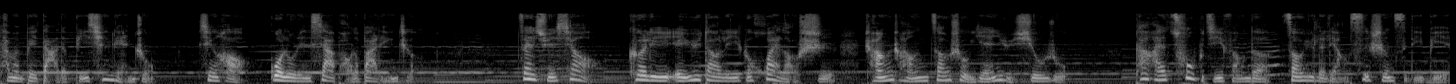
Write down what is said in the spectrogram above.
他们被打得鼻青脸肿。幸好过路人吓跑了霸凌者。在学校，科里也遇到了一个坏老师，常常遭受言语羞辱。他还猝不及防地遭遇了两次生死离别：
